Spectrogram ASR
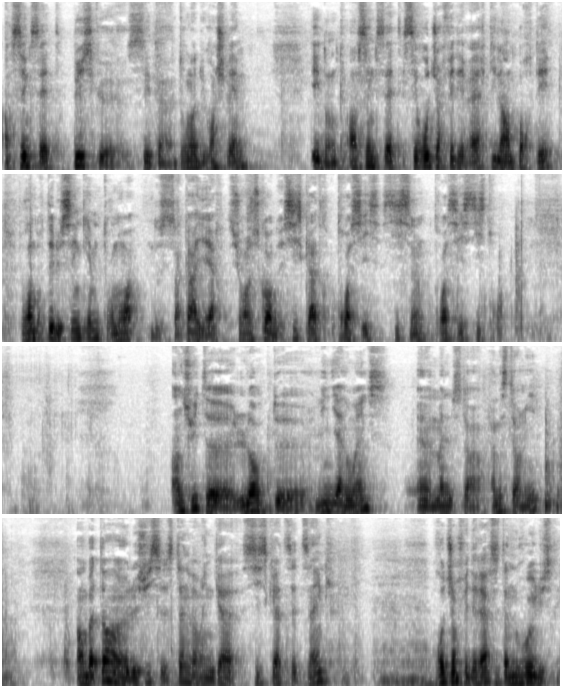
en 5-7, puisque c'est un tournoi du Grand Chelem. Et donc, en 5-7, c'est Roger Federer qui l'a emporté pour remporter le cinquième tournoi de sa carrière sur un score de 6-4, 3-6, 6-1, 3-6, 6-3. Ensuite, euh, lors de l'Indian Wells, un Master, un Master 1000, en battant euh, le Suisse Stan Wawrinka 6-4, 7-5, Roger Federer s'est à nouveau illustré.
